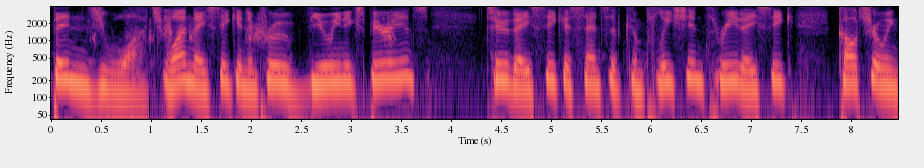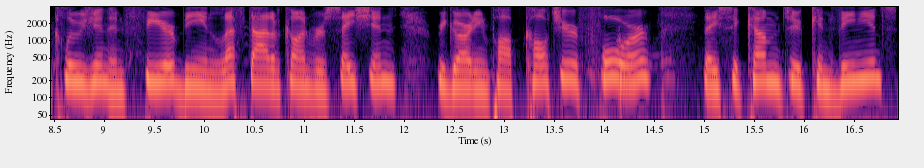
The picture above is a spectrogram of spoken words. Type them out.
binge watch. One, they seek an improved viewing experience. Two, they seek a sense of completion. Three, they seek cultural inclusion and fear being left out of conversation regarding pop culture. Four, they succumb to convenience.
